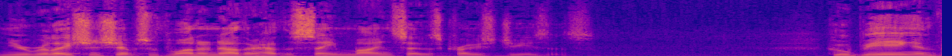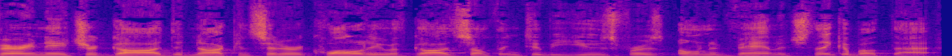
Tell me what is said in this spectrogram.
In your relationships with one another, have the same mindset as Christ Jesus, who, being in very nature God, did not consider equality with God something to be used for his own advantage. Think about that.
